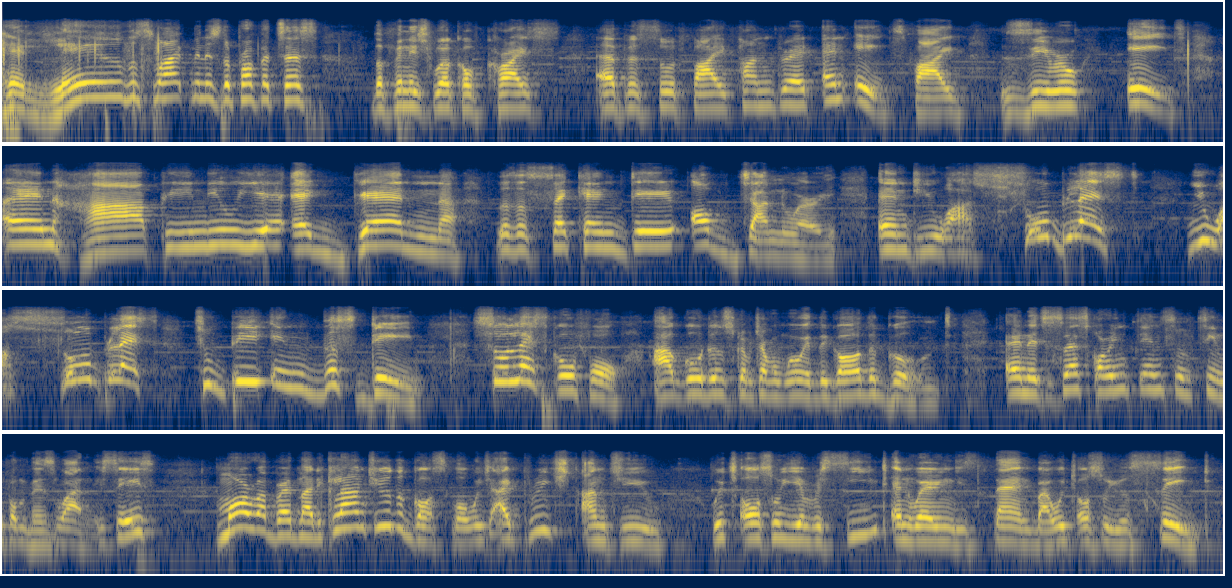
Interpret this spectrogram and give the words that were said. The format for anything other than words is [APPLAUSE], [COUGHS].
Hello, the Smart Minister Prophetess, the finished work of Christ, episode 508, 508. And Happy New Year again. There's the second day of January, and you are so blessed. You are so blessed to be in this day. So let's go for our golden scripture from where we got the gold. And it's First Corinthians 15 from verse 1. It says, Moreover, brethren, I declare unto you the gospel which I preached unto you, which also ye received, and wherein ye stand, by which also you saved.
